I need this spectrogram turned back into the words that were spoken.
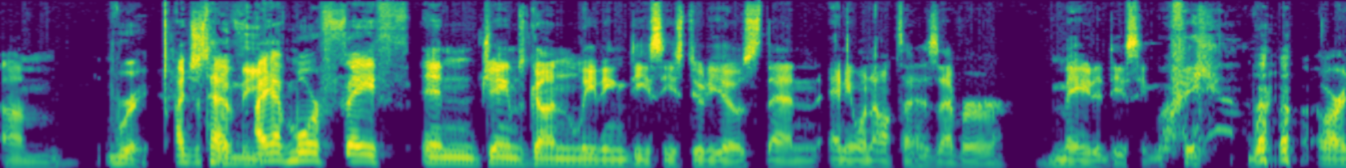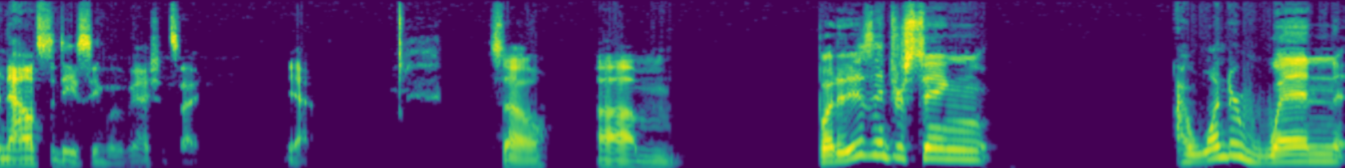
um Right. i just have the- i have more faith in james gunn leading dc studios than anyone else that has ever made a dc movie Right. or announced a dc movie i should say yeah so um but it is interesting i wonder when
